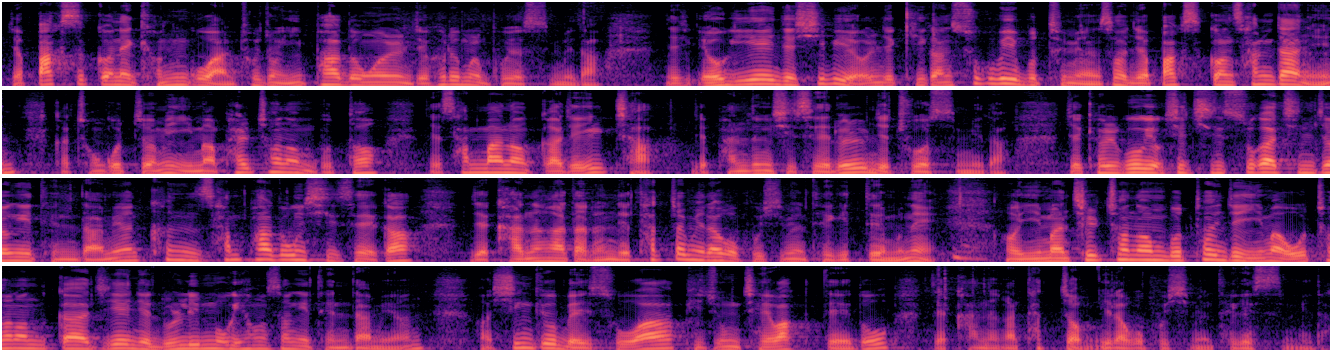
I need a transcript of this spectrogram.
이제 박스권의 견고한 조정 2파동을 이제 흐름을 보였습니다. 이제 여기에 이제 12월 이제 기간 수급이 붙으면서 이제 박스권 상단인 그러니까 전고점이 2만 8천 원부터 이제 3만 원까지 1차 이제 반등 시세를 이제 주었습니다. 이제 결국 역시 지수가 진정이 된다면 큰 3파동 시세가 이제 가능하다는 이제 타점이라고 보시면 되기 때문에 어, 2만 7천 원부터 이제 2만 5천 원까지의 이제 눌림목이 형성이 된다면 어, 신규 매수와 비중 재확대도 이제 가능한 타점이라고 보시면 되겠습니다.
